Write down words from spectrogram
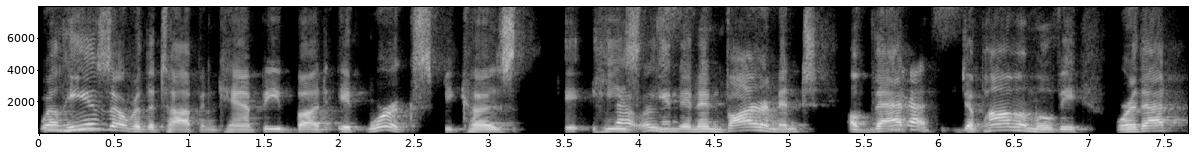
Well, he Mhm. is over the top and campy, but it works because he's was- in an environment of that Yes. De Palma movie where that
